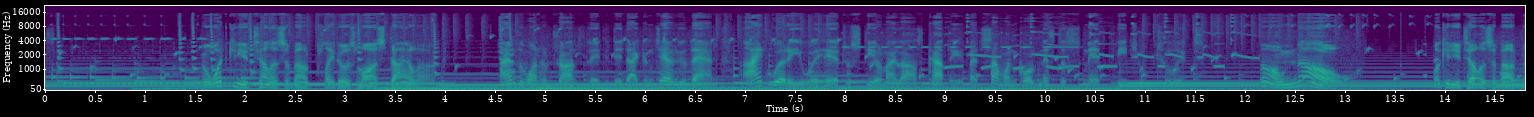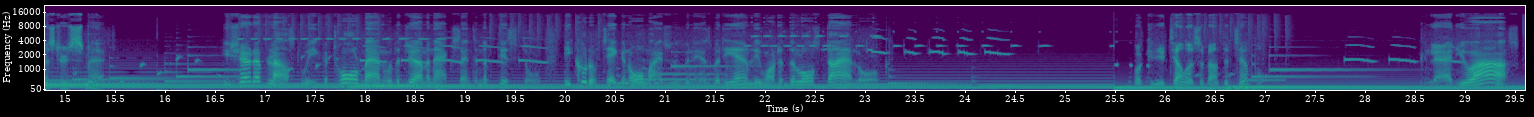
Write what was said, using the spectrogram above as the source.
Well, what can you tell us about Plato's Lost Dialogue? I'm the one who translated it, I can tell you that. I'd worry you were here to steal my last copy, but someone called Mr. Smith beat you to it. Oh, no! What can you tell us about Mr. Smith? He showed up last week, a tall man with a German accent and a pistol. He could have taken all my souvenirs, but he only wanted the lost dialogue. What can you tell us about the temple? Glad you asked.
